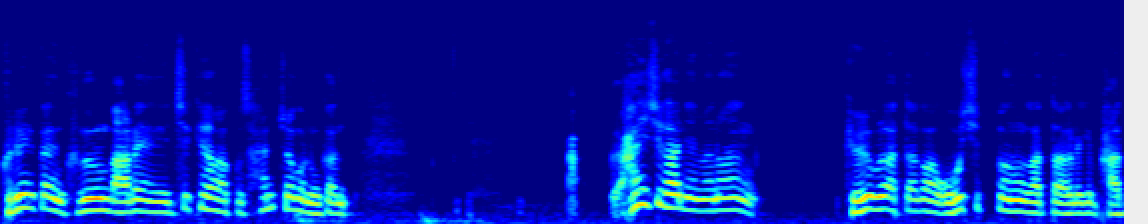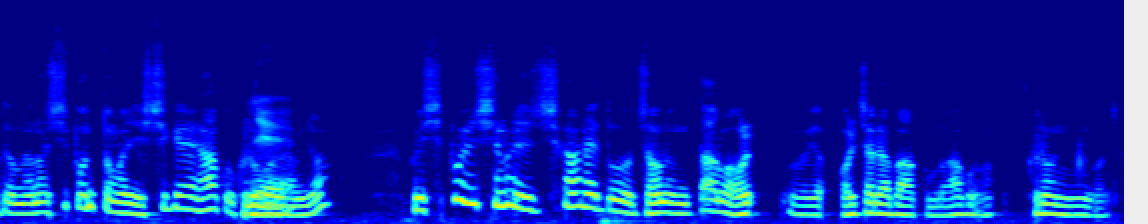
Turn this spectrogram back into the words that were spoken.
그러니까 그 말에 찍혀갖고 한쪽은 그러니까 한 시간이면은 교육을 갖다가 50분을 갖다가 그렇게 받으면은 10분 동안 쉬게 하고 그러거든요. 그 10분 쉬는 시간에도 저는 따로 얼, 그 얼차려 받고 뭐 하고 그런 거죠.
